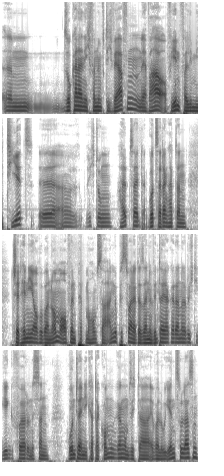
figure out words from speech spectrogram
ähm, so kann er nicht vernünftig werfen. Und er war auf jeden Fall limitiert äh, Richtung Halbzeit. Gott sei Dank hat dann Chad Henney auch übernommen, auch wenn Pat Mahomes da angepisst war. Da hat er seine Winterjacke dann da durch die Gegend gefeuert und ist dann runter in die Katakomben gegangen, um sich da evaluieren zu lassen.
